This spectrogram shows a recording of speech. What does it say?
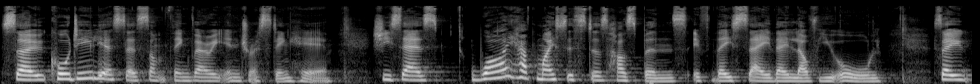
So Cordelia says something very interesting here. She says, Why have my sisters husbands if they say they love you all? So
